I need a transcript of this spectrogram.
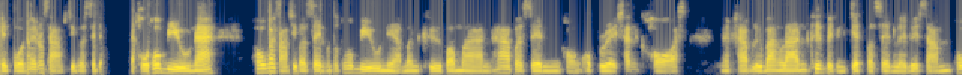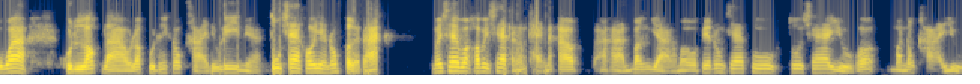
เหตุผลทำไมต้อง 30เปอร์เซ็นต์แต่ total bill นะ เพราะว่า 30เปอร์เซ็นต์ของ total bill เนี่ย มันคือประมาณ5เปอร์เซ็นต์ของ operation cost นะครับ หรือบางร้านขึ้นไปถึง7เปอร์เซ็นต์เลยด้วยซ้ำ เพราะว่าคุณล็อกดาวน์แล้วคุณให้เขาขายดิวรี่เนี่ย ตู้แช่เขายังต้องเปิดนะ ไม่ใช่ว่าเขาไปแช่ถังน้ำแข็งนะครับ อาหารบางอย่างบางประเภทต้องแช่ตู้ตู้แช่อยู่เพราะมันต้องขายอยู่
